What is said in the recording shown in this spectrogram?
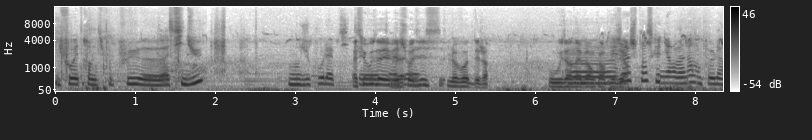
Il faut être un petit peu plus euh, assidu. Bon du coup la petite... Est-ce que vous avez choisi le vôtre déjà? Ou vous en avez encore plusieurs? Déjà je pense que Nirvana on peut la...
